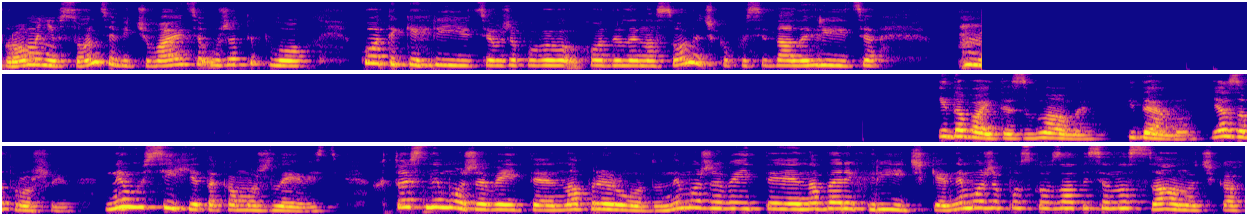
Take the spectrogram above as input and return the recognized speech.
променів сонця, відчувається уже тепло. Котики гріються, вже повиходили на сонечко, посідали, гріються. І давайте з вами підемо. Я запрошую. Не у всіх є така можливість. Хтось не може вийти на природу, не може вийти на берег річки, не може посковзатися на саночках,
